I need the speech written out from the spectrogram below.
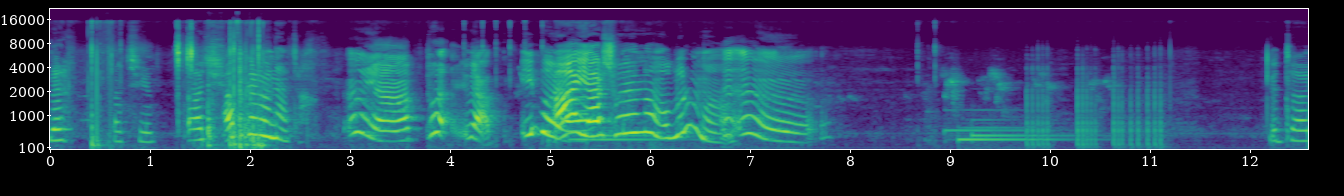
ver açayım. Aç. Asgari oynayacak. Ya. Pa- ya. İbo. Yarış oyunu olur mu? GTA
